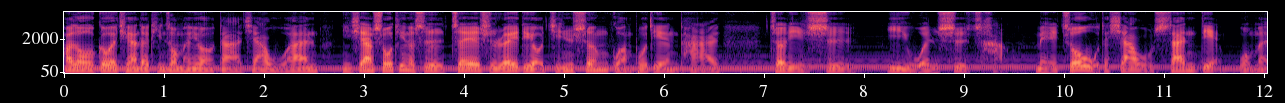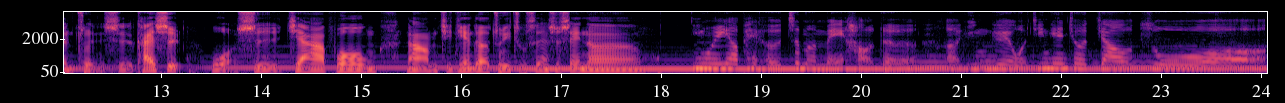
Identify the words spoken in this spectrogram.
Hello，各位亲爱的听众朋友，大家午安！你现在收听的是 JS Radio 金声广播电台，这里是译文市场。每周五的下午三点，我们准时开市。我是家峰，那我们今天的助理主持人是谁呢？因为要配合这么美好的呃音乐，我今天就叫做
